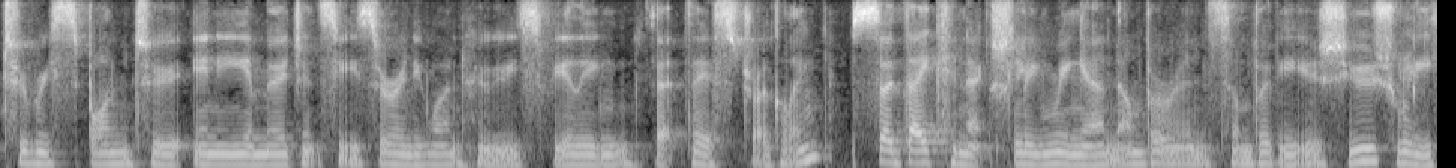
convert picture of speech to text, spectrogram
to respond to any emergencies or anyone who is feeling that they're struggling. So they can actually ring our number, and somebody is usually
